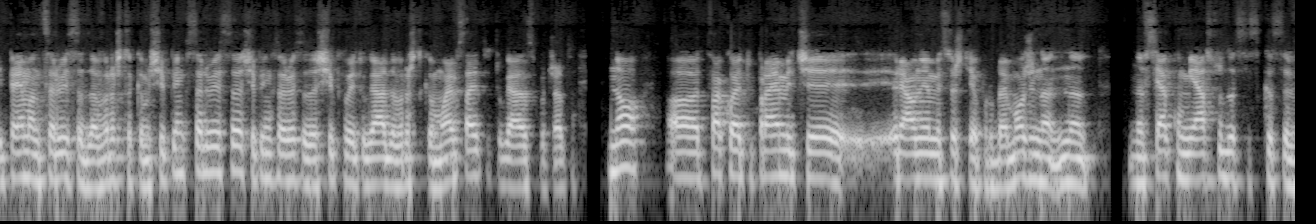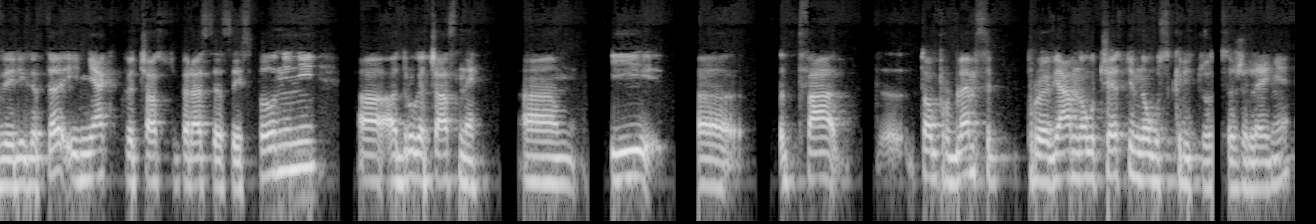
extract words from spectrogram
и payment сервиса да връща към shipping сервиса, shipping сервиса да шипва и тогава да връща към вебсайта и тогава да се початва. Но а, това, което правим е, че реално имаме същия проблем. Може на, на, на всяко място да се скъса веригата и някаква част от операциите да са изпълнени, а, а друга част не. А, и а, това, то проблем се проявява много често и много скрито, за съжаление.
